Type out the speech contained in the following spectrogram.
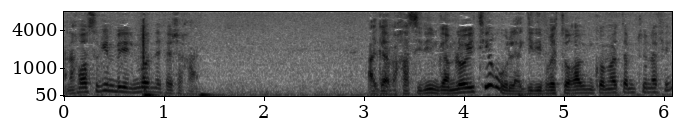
אנחנו עסוקים בללמוד נפש אחת. אגב, החסידים גם לא התירו להגיד דברי תורה במקומות המטונפים.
